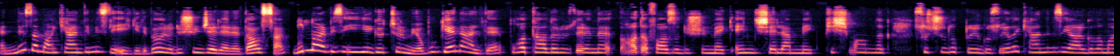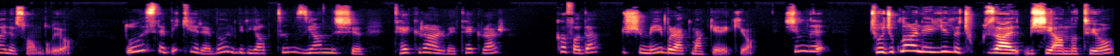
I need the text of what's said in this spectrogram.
Yani ne zaman kendimizle ilgili böyle düşüncelere dalsak bunlar bizi iyiye götürmüyor. Bu genelde bu hatalar üzerine daha da fazla düşünmek, endişelenmek, pişmanlık, suçluluk duygusu ya da kendimizi yargılamayla son buluyor. Dolayısıyla bir kere böyle bir yaptığımız yanlışı tekrar ve tekrar kafada düşünmeyi bırakmak gerekiyor. Şimdi çocuklarla ilgili de çok güzel bir şey anlatıyor.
